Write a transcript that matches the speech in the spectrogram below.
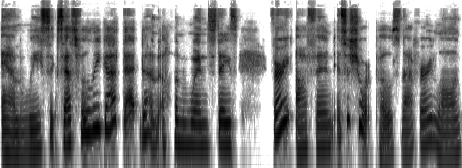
and we successfully got that done on Wednesdays. Very often, it's a short post, not very long.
